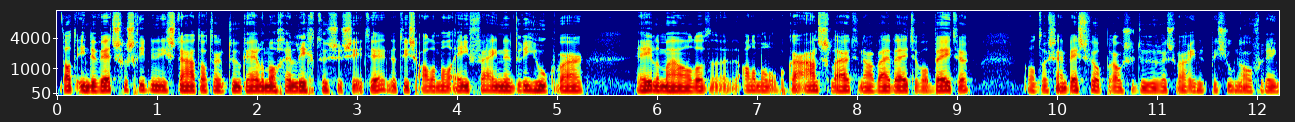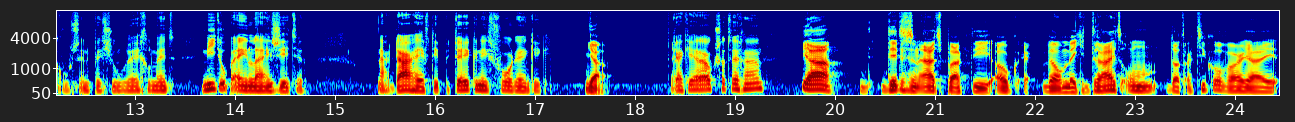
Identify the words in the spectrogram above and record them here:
dat in de wetsgeschiedenis staat dat er natuurlijk helemaal geen licht tussen zit. Hè? Dat is allemaal één fijne driehoek waar helemaal dat uh, allemaal op elkaar aansluit. Nou, wij weten wel beter. Want er zijn best veel procedures waarin het pensioenovereenkomst en het pensioenreglement niet op één lijn zitten. Nou, daar heeft dit betekenis voor, denk ik. Ja. Kijk jij daar ook zo tegenaan? Ja, dit is een uitspraak die ook wel een beetje draait om dat artikel waar jij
